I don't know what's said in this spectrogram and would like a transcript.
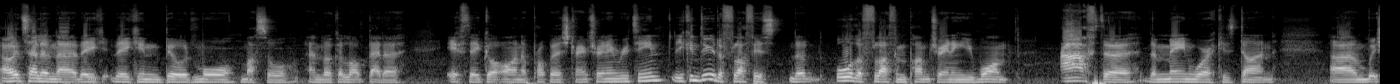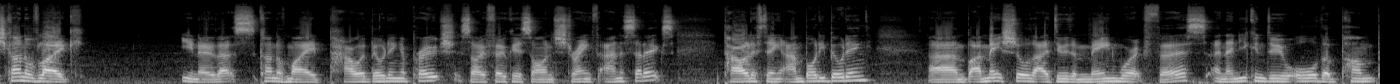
I would tell them that they they can build more muscle and look a lot better if they got on a proper strength training routine. You can do the fluffiest, the all the fluff and pump training you want after the main work is done, um, which kind of like. You know, that's kind of my power building approach. So I focus on strength and aesthetics, powerlifting and bodybuilding. Um, but I make sure that I do the main work first, and then you can do all the pump,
